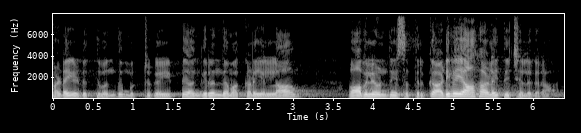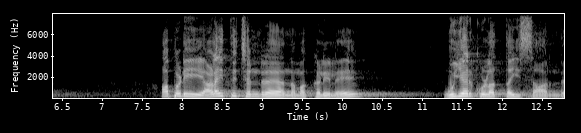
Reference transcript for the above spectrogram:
படையெடுத்து வந்து முற்றுகையிட்டு அங்கிருந்த மக்களை எல்லாம் பாபிலோன் தேசத்திற்கு அடிமையாக அழைத்து செல்லுகிறார். அப்படி அழைத்து சென்ற அந்த மக்களிலே உயர்குலத்தை சார்ந்த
